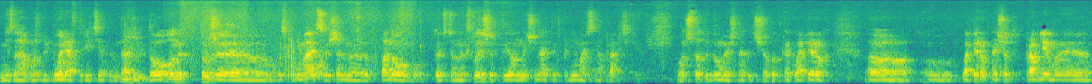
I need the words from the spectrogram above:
не знаю, может быть, более авторитетным даже, mm-hmm. то он их тут же воспринимает совершенно по-новому. То есть он их слышит, и он начинает их принимать на практике. Вот что ты думаешь на этот счет? Вот как, во-первых, Э, э, во-первых, насчет проблемы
